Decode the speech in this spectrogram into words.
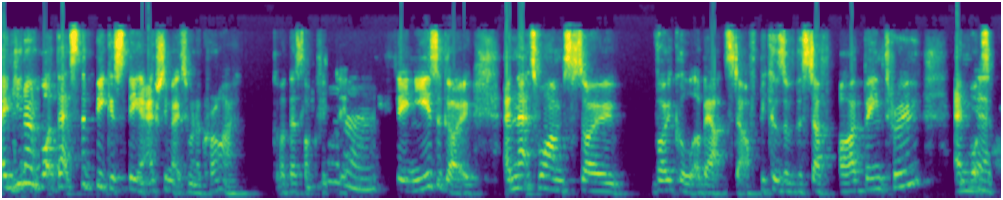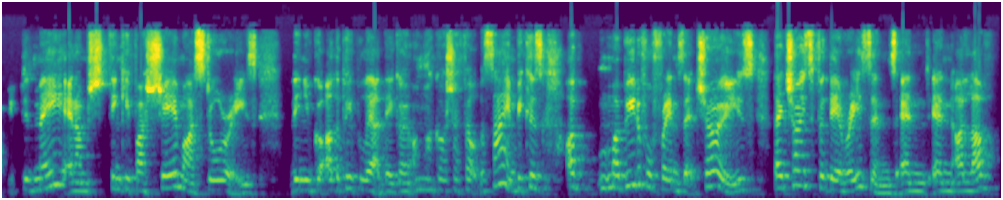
and you know what? That's the biggest thing. It actually makes me want to cry. God, that's like 15, yeah. 15 years ago. And that's why I'm so vocal about stuff because of the stuff I've been through and what's yeah. affected me. And I'm think if I share my stories, then you've got other people out there going, "Oh my gosh, I felt the same." Because I, my beautiful friends that chose, they chose for their reasons, and and I love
